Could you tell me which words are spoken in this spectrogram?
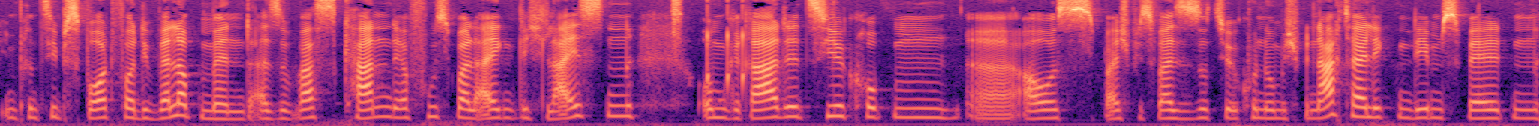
im Prinzip Sport for Development. Also was kann der Fußball eigentlich leisten, um gerade Zielgruppen äh, aus beispielsweise sozioökonomisch benachteiligten Lebenswelten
